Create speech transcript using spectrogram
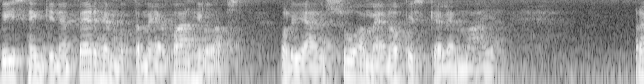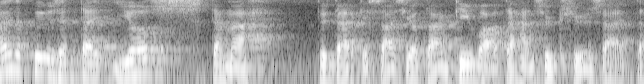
viishenkinen perhe, mutta meidän vanhin lapsi oli jäänyt Suomeen opiskelemaan. Ja Raisa pyysi, että jos tämä tytärkin saisi jotain kivaa tähän syksyynsä, että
